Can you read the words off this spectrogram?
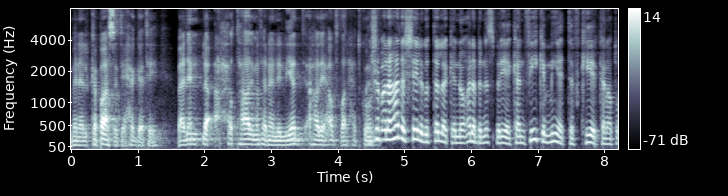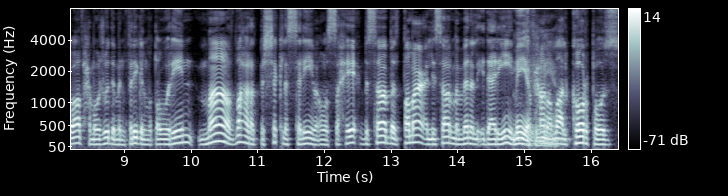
من ال capacity حقتي. بعدين لا أحط هذه مثلا لليد هذه أفضل حتكون. شوف أنا هذا الشيء اللي قلت لك إنه أنا بالنسبة لي كان في كمية تفكير كانت واضحة موجودة من فريق المطورين ما ظهرت بالشكل السليم أو الصحيح بسبب الطمع اللي صار من بين الإداريين. سبحان. الله ال corpos.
